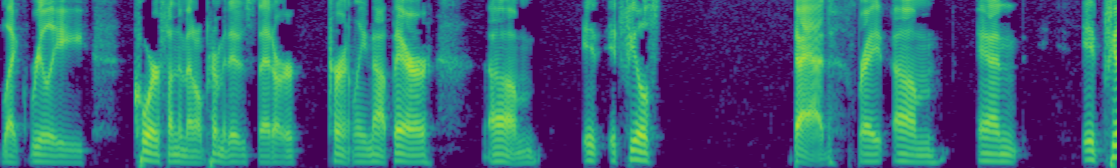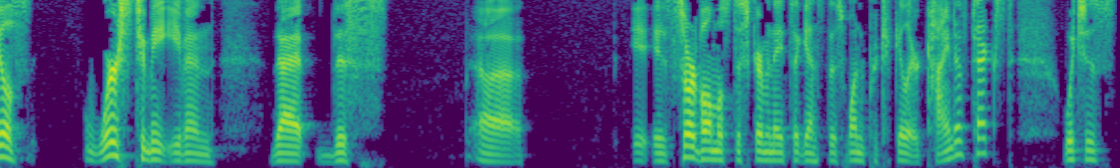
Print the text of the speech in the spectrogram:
like really core fundamental primitives that are currently not there um, it, it feels bad right um, and it feels worse to me even that this uh, is sort of almost discriminates against this one particular kind of text, which is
